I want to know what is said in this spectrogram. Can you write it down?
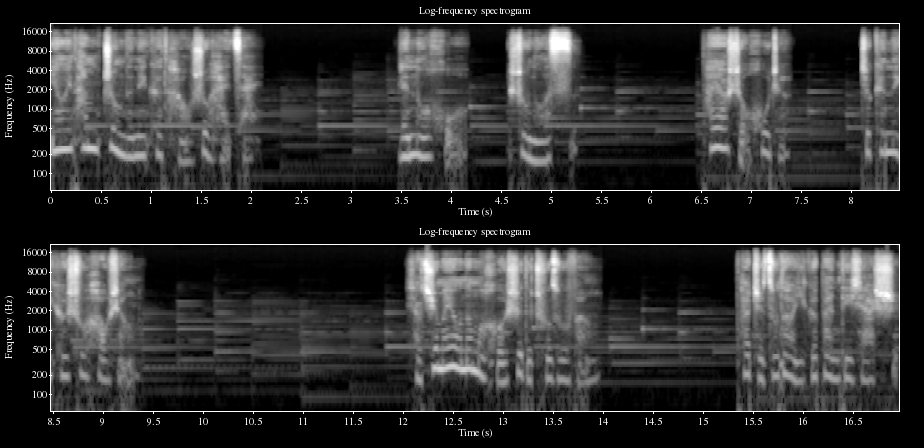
因为他们种的那棵桃树还在，人挪活，树挪死。他要守护着，就跟那棵树耗上了。小区没有那么合适的出租房，他只租到一个半地下室。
